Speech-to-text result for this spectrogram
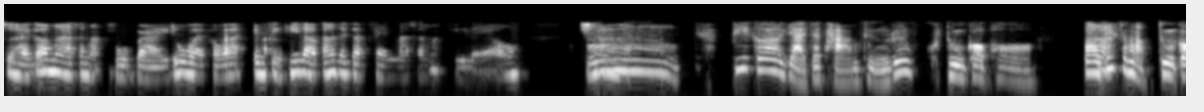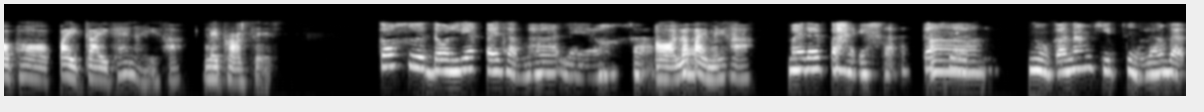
สุดท้ายก็มาสมัคร Fulbright ด้วย เพราะว่าเป็นสิ่งที่เราตั้งใจจะแพลนมาสมัครอยู่แล้วอืใช่มพี่ก็อยากจะถามถึงเรื่องทุนกอพอ ตอนค่ะที่สมัครทุนกอพอไปไกลแค่ไหนคะใน process ก็คือโดนเรียกไปสัมภาษณ์แล้วค่ะ อ๋อ แล้วแต่ไปไหมคะ ไม่ได้ไปค่ะ ก็อ่าคือหนูก็นั่งคิดถึงเรื่องแบบ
